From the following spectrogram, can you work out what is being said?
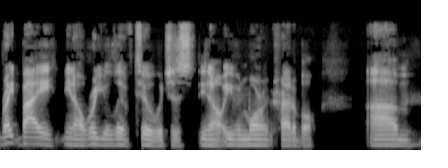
Right by you know where you live too, which is you know even more incredible. Um.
